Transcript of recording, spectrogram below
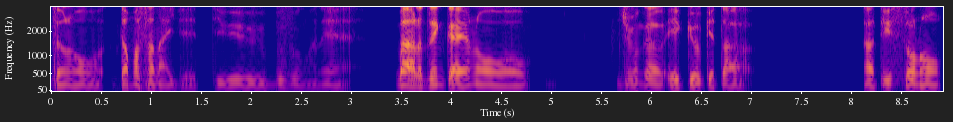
その、騙さないでっていう部分はね、まあ、あの、前回、あの、自分が影響を受けたアーティストの、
